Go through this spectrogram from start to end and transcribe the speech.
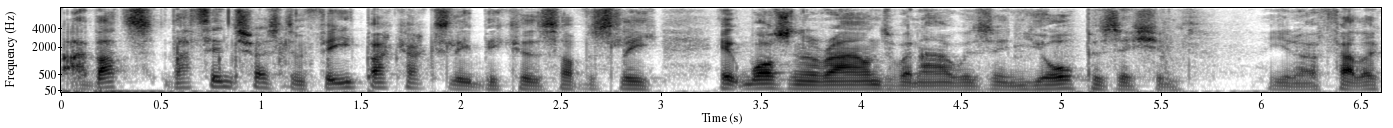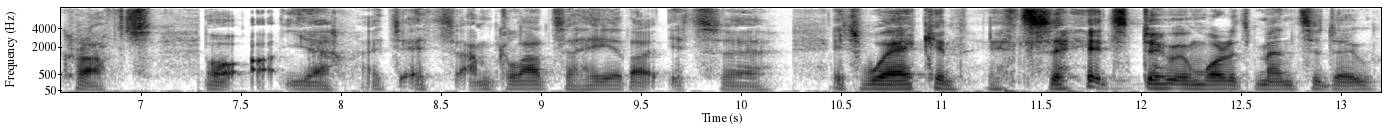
Uh, that's that's interesting feedback actually because obviously it wasn't around when I was in your position, you know, fellow crafts. But uh, yeah, it's, it's I'm glad to hear that it's uh, it's working. It's it's doing what it's meant to do,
